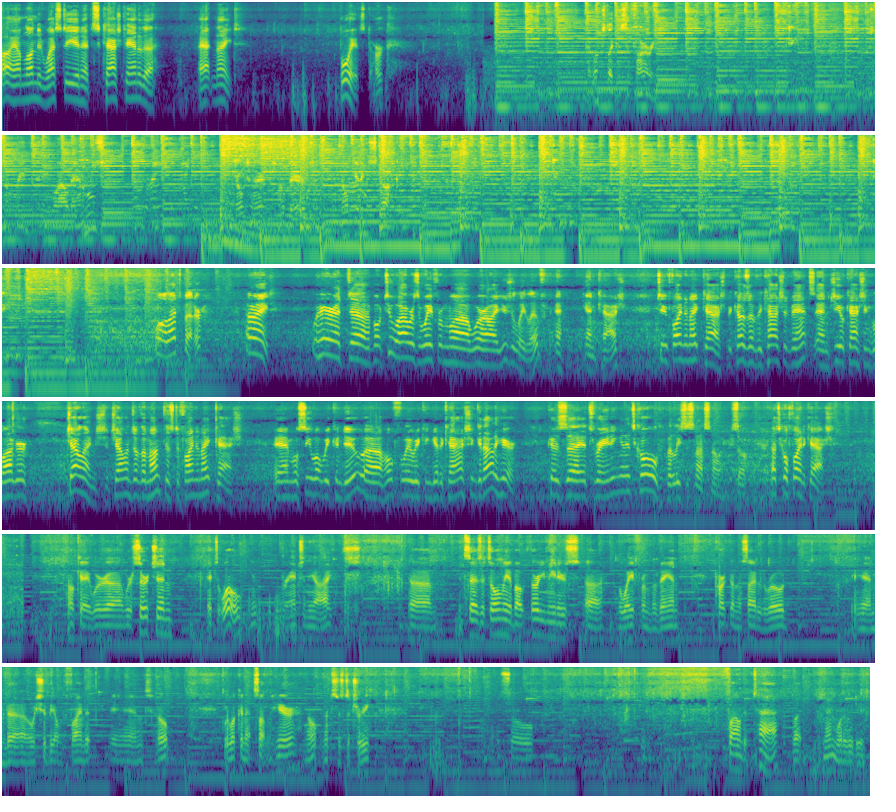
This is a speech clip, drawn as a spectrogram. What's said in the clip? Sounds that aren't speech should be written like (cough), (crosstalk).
Hi, I'm London Westy and it's Cache Canada at night. Boy, it's dark. It looks like a safari. No wild animals. No tigers, no bears, no getting stuck. Well, that's better. All right, we're here at uh, about two hours away from uh, where I usually live (laughs) and, and cache to find a night cache because of the Cache Advance and Geocaching Vlogger challenge. The challenge of the month is to find a night cache and we'll see what we can do. Uh, hopefully we can get a cache and get out of here because uh, it's raining and it's cold, but at least it's not snowing. So let's go find a cache. Okay, we're, uh, we're searching. It's, whoa, branch in the eye. Um, it says it's only about 30 meters uh, away from the van, parked on the side of the road, and uh, we should be able to find it. And oh, we're looking at something here. No, that's just a tree. Okay, so found a tack, but then what do we do?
